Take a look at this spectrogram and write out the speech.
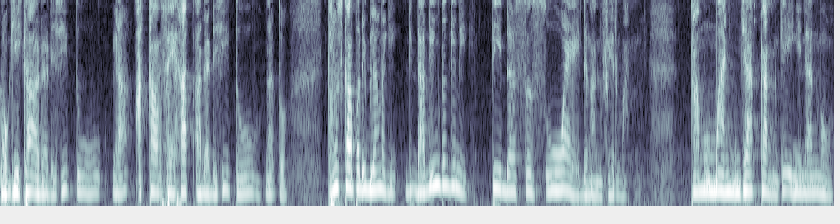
Logika ada di situ, ya, akal sehat ada di situ, nggak tuh. Terus kenapa dibilang lagi, daging tuh gini, tidak sesuai dengan firman. Kamu manjakan keinginanmu,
